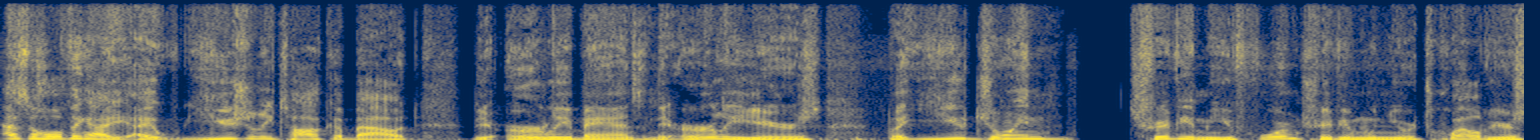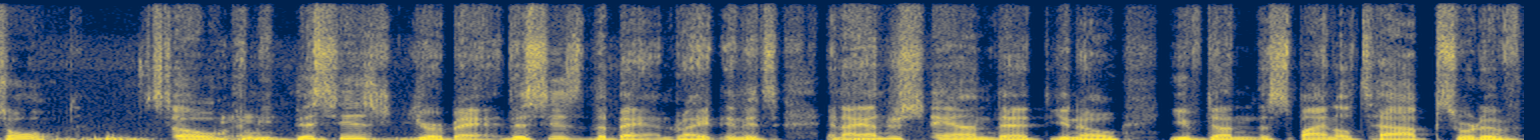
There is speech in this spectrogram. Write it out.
that's the whole thing. I, I usually talk about the early bands and the early years, but you joined Trivium, you formed Trivium when you were 12 years old. So, mm-hmm. I mean, this is your band. This is the band, right? And it's, and mm-hmm. I understand that, you know, you've done the Spinal Tap sort of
